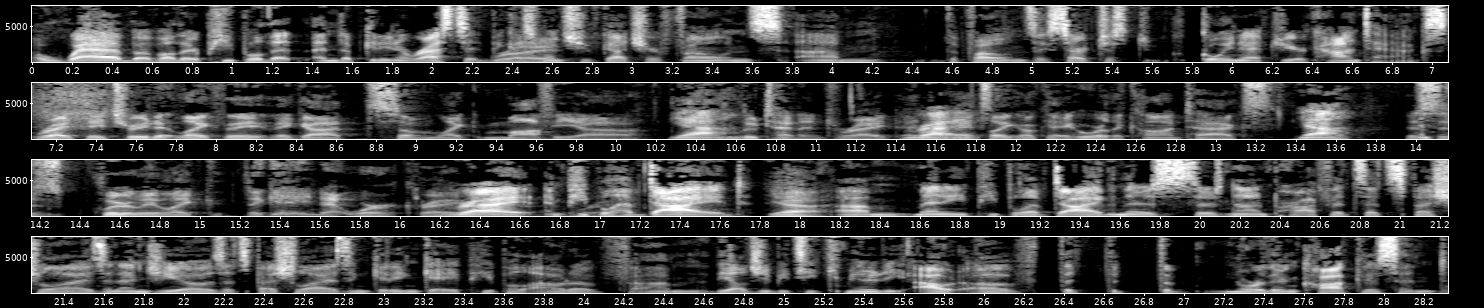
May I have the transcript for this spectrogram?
a web of other people that end up getting arrested because Right. once you've got your phones, um, the phones they start just going after your contacts. Right, they treat it like they, they got some like mafia Yeah. lieutenant, right? And Right. it's like, okay, who are the contacts? You Yeah. know, This is clearly like the gay network, right? Right, and people have died. Yeah. um, many people have died, and there's there's nonprofits that specialize and NGOs that specialize in getting gay people out of um, the LGBT community, out of the the, the Northern Caucasus and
